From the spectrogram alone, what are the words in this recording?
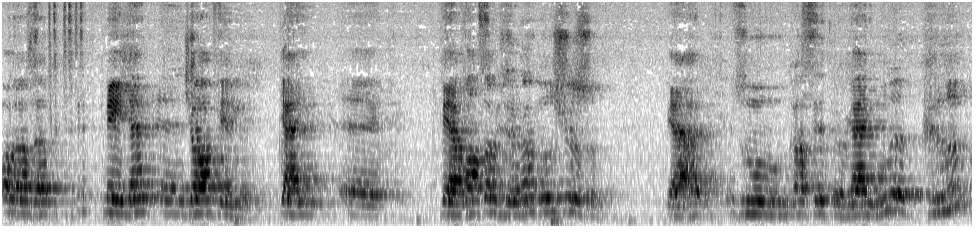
Ondan sonra tık tık tık mailden e, cevap veriyor. Yani e, veya WhatsApp üzerinden konuşuyorsun. Ya Zoom'u kastetmiyorum. Yani bunu kırılıp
